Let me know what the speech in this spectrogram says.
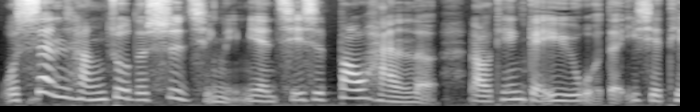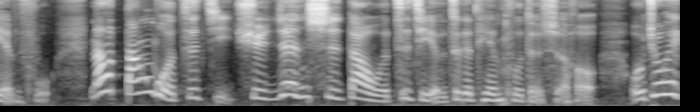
我擅长做的事情里面，其实包含了老天给予我的一些天赋。然后，当我自己去认识到我自己有这个天赋的时候，我就会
